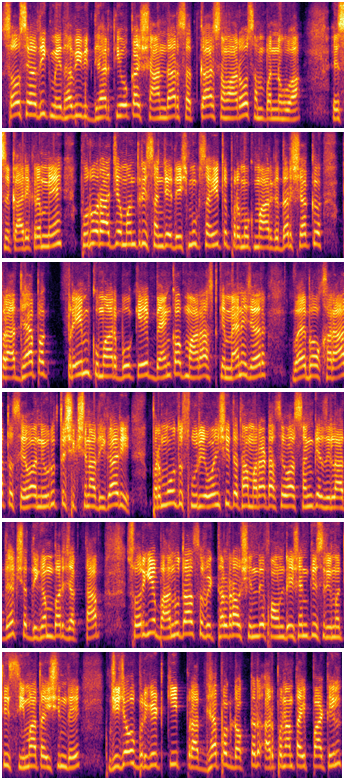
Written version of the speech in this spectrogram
सौ से अधिक मेधावी विद्यार्थियों का शानदार सत्कार समारोह संपन्न हुआ। इस कार्यक्रम में पूर्व राज्य मंत्री संजय देशमुख सहित प्रमुख मार्गदर्शक, प्राध्यापक प्रेम कुमार बोके बैंक ऑफ़ महाराष्ट्र के मैनेजर वैभव खरात, सेवानिवृत्त शिक्षणाधिकारी, प्रमोद सूर्यवंशी तथा मराठा सेवा संघ के जिलाध्यक्ष दिगंबर जगताप, स्वर्गीय भानुदास विठलराव शिंदे फाउंडेशन की श्रीमती सीमाताई शिंदे, जिजाऊ ब्रिगेड की प्राध्यापक डॉक्टर अर्पणाताई पाटिल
